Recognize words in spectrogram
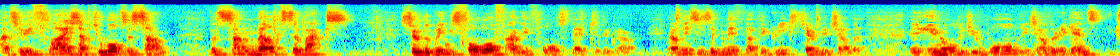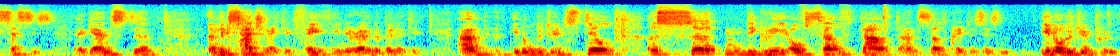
And so he flies up towards the sun. The sun melts the wax. So the wings fall off and he falls dead to the ground. Now this is a myth that the Greeks told each other in order to warn each other against excesses, against uh, an exaggerated faith in your own ability and in order to instill a certain degree of self-doubt and self-criticism in order to improve.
